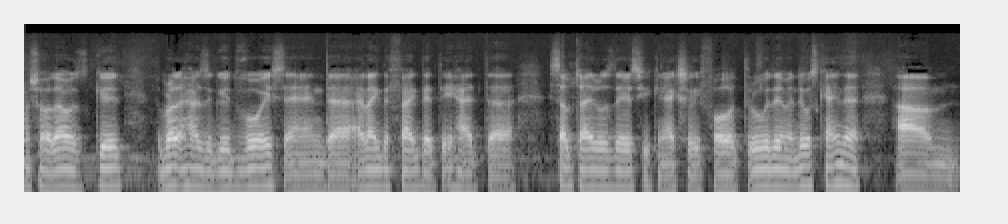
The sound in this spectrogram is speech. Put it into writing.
MashaAllah, that was good. The brother has a good voice, and uh, I like the fact that they had uh, subtitles there so you can actually follow through with them. And there was kind of um,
